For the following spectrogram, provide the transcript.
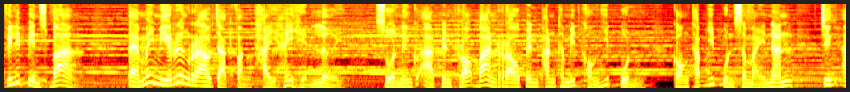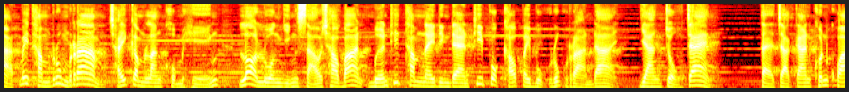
ฟิลิปปินส์บ้าง แต่ไม่มีเรื่องราวจากฝั่งไทยให้เห็นเลย ส่วนหนึ่งก็อาจเป็นเพราะบ้านเราเป็นพันธมิตรของญี่ปุ่น กองทัพญี่ปุ่นสมัยนั้น จึงอาจไม่ทำรุ่มร่ามใช้กำลังข่มเหง ล่อลวงหญิงสาวชาวบ้านเหมือนที่ทำในดินแดนที่พวกเขาไปบุกรุกรานได้ อย่างโจ่งแจ้ง แต่จากการค้นคว้า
